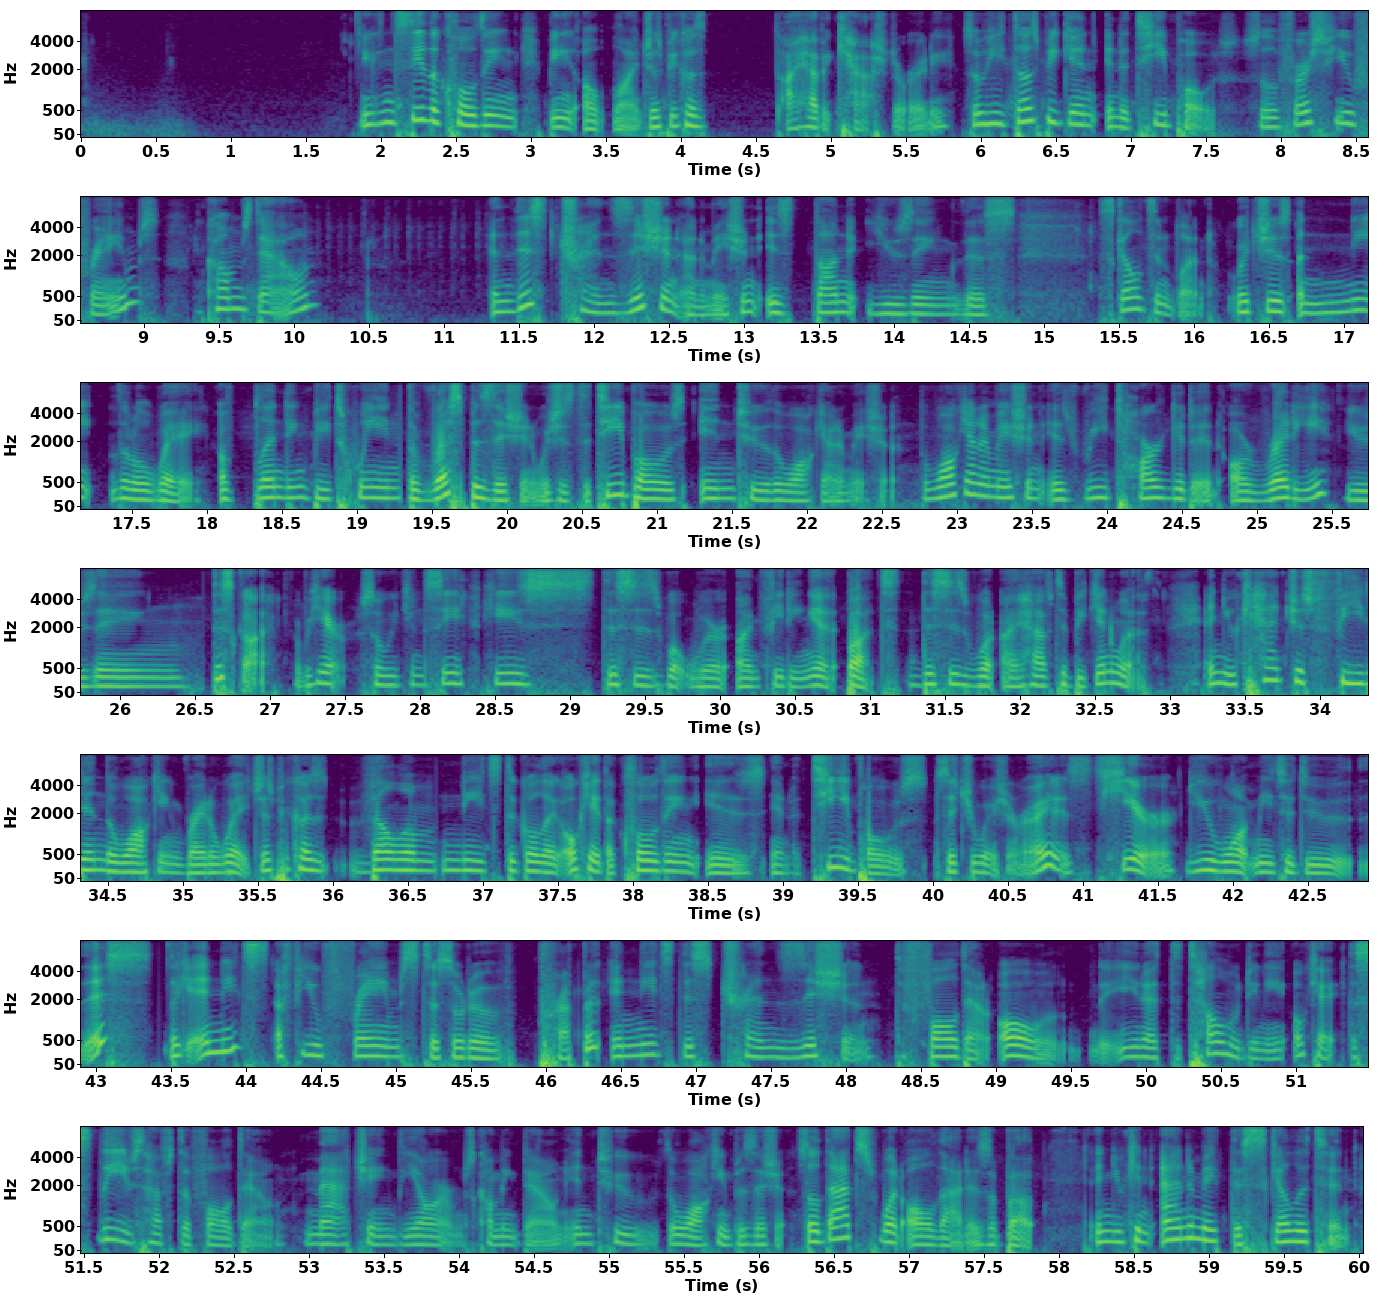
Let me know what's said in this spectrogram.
You can see the clothing being outlined just because I have it cached already. So he does begin in a T pose. So the first few frames, comes down, and this transition animation is done using this skeleton blend, which is a neat little way of blending between the rest position, which is the T pose, into the walk animation. The walk animation is retargeted already using this guy over here. So we can see he's, this is what we're, I'm feeding it, but this is what I have to begin with. And you can't just feed in the walking right away just because Vellum needs to go like, okay, the clothing is in a T pose situation, right? It's here. You want me to do this? Like it needs a few frames to sort of prep it. It needs this transition to fall down. Oh, you know, to tell Houdini, okay, the sleeves have to fall down, matching the arms coming down into the walking position. So that's what all that is about. And you can animate the skeleton,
